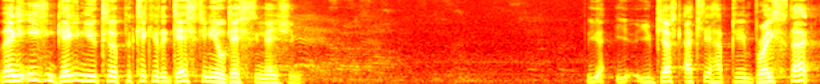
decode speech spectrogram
than He is in getting you to a particular destiny or destination. You, you just actually have to embrace that.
